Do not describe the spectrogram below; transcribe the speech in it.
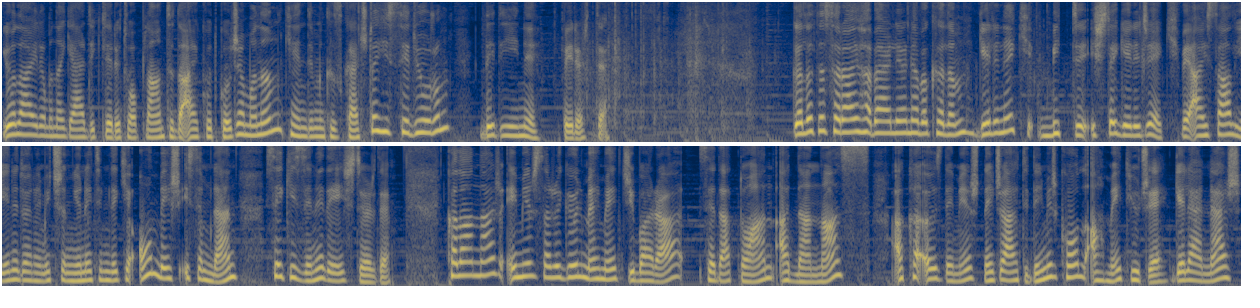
yol ayrımına geldikleri toplantıda Aykut Kocaman'ın kendimi kıskaçta hissediyorum dediğini belirtti. Galatasaray haberlerine bakalım. Gelenek bitti işte gelecek ve Aysal yeni dönem için yönetimdeki 15 isimden 8'ini değiştirdi. Kalanlar Emir Sarıgül, Mehmet Cibara, Sedat Doğan, Adnan Naz, Aka Özdemir, Necati Demirkol, Ahmet Yüce. Gelenler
